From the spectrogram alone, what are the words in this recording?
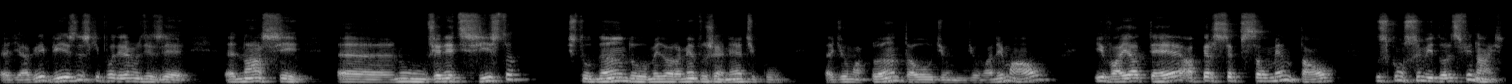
eh, de agribusiness, que poderíamos dizer eh, nasce num geneticista, estudando o melhoramento genético de uma planta ou de um, de um animal, e vai até a percepção mental dos consumidores finais,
